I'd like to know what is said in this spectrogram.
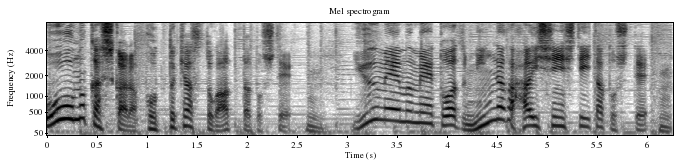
大昔からポッドキャストがあったとして、うん。有名無名問わずみんなが配信していたとして、うん。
